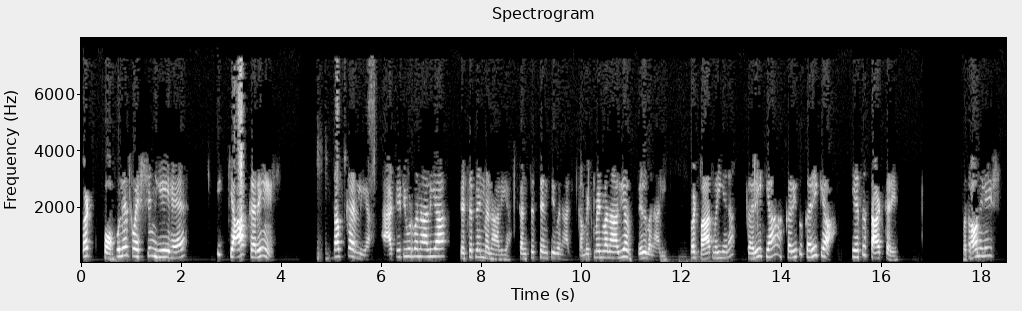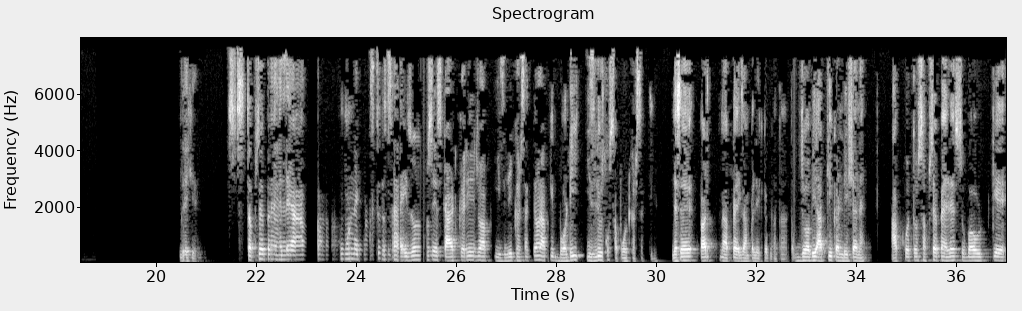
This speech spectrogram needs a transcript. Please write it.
बट पॉपुलर क्वेश्चन ये है कि क्या करें? सब कर लिया एटीट्यूड बना लिया डिसिप्लिन बना लिया कंसिस्टेंसी बना ली कमिटमेंट बना लिया विल बना ली। बट बात वही है ना, करे क्या, करे तो करे क्या, कैसे स्टार्ट करे? बताओ नीलेश। देखिए, सबसे पहले आप उन एक्सरसाइजों से स्टार्ट करिए जो आप इजीली कर सकते हैं और आपकी बॉडी इजीली उसको सपोर्ट कर सकती है। जैसे पर मैं आपका एग्जांपल लेके बताता हूँ। जो अभी आपकी कंडीशन है, आपको तो सबसे पहले सुबह उठ के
